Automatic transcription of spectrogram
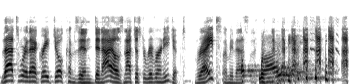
that's where that great joke comes in. Denial is not just a river in Egypt, right? I mean, that's right.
